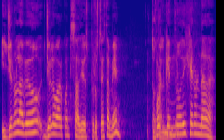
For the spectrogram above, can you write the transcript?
y yo no la veo, yo le voy a dar cuentas a Dios, pero ustedes también. Porque no dijeron nada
